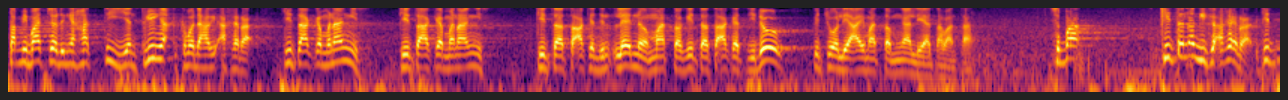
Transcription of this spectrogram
tapi baca dengan hati yang teringat kepada hari akhirat kita akan menangis kita akan menangis kita tak akan lena mata kita tak akan tidur kecuali air mata mengalir atas bantal. Sebab kita nak pergi ke akhirat. Kita,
